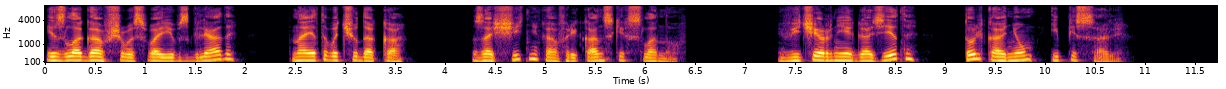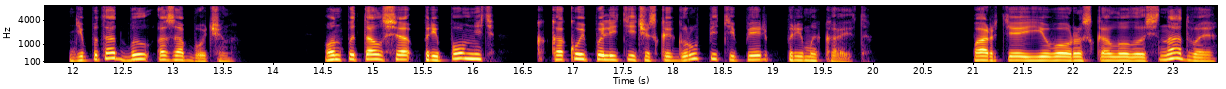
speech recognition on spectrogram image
излагавшего свои взгляды на этого чудака, защитника африканских слонов. Вечерние газеты только о нем и писали. Депутат был озабочен. Он пытался припомнить, к какой политической группе теперь примыкает. Партия его раскололась надвое,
